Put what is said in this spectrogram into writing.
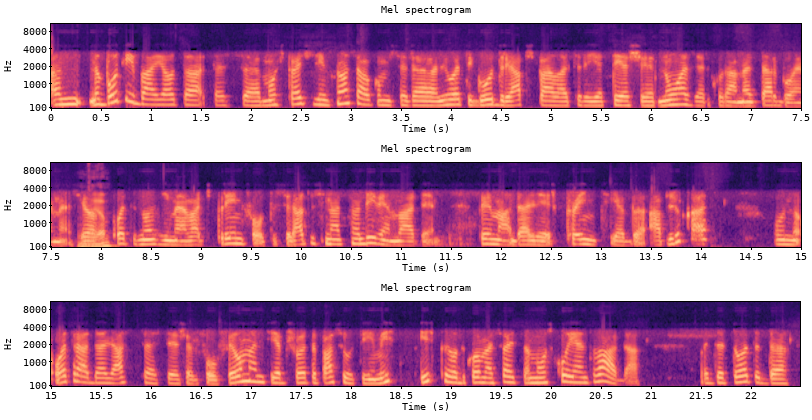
Nu, būtībā jau tā, tas mūsu preču nosaukums ir ļoti gudri apspēlēts arī ja tieši ar nozari, kurā mēs darbojamies. Jo, Jā. ko nozīmē vārds printful? Tas ir atvasināts no diviem vārdiem. Pirmā daļa ir print, jeb apdrukāts, un otrā daļa asociēs tieši ar fulfillment, jeb šo pasūtījumu izpildu, ko mēs veicam mūsu klientu vārdā. Līdz ar to tad, uh,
